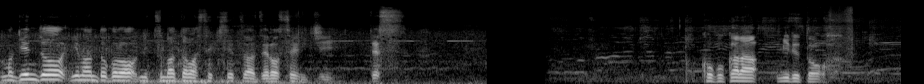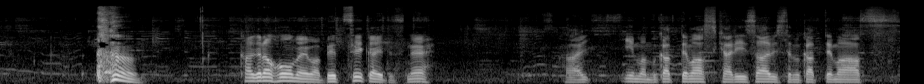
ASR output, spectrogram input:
まあ、現状、今のところ、三つ股は積雪は0センチです。ここから見ると、神楽方面は別世界ですね。はい。今向かってます。キャリーサービスで向かってます。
